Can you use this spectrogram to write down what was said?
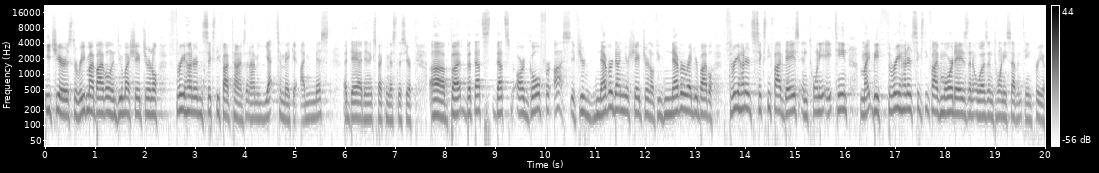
each year is to read my Bible and do my shape journal 365 times, and I'm yet to make it. I missed a day I didn't expect to miss this year, uh, but but that's that's our goal for us. If you've never done your shape journal, if you've never read your Bible, 365 days in 2018 might be 365 more days than it was in 2017 for you.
